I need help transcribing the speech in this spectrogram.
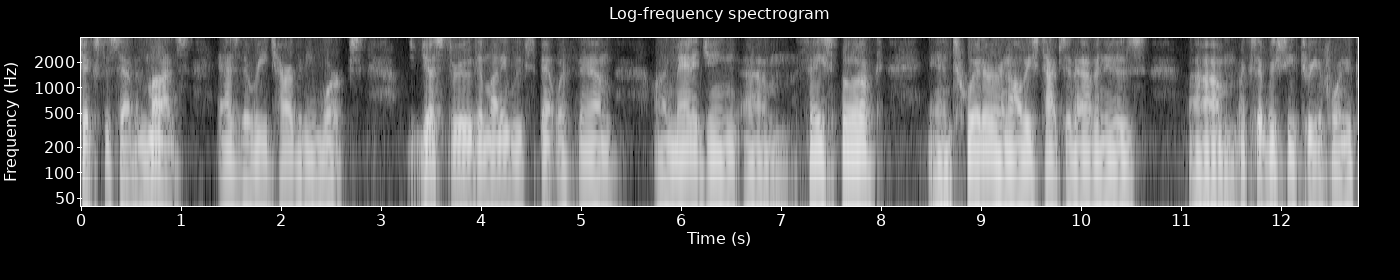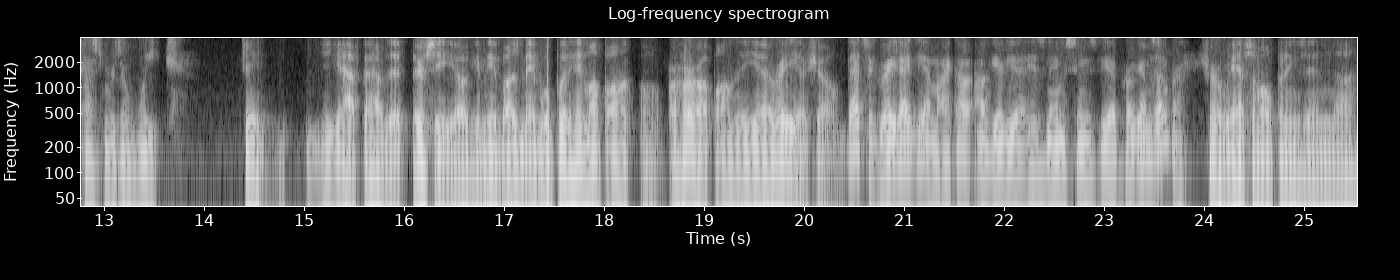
six to seven months as the retargeting works. Just through the money we've spent with them on managing um, Facebook and Twitter and all these types of avenues. Um, like I said, we see three to four new customers a week. Gee, you have to have the, their CEO give me a buzz. Maybe we'll put him up on or her up on the uh, radio show. That's a great idea, Mike. I'll, I'll give you his name as soon as the uh, program's over. Sure, we have some openings in uh,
